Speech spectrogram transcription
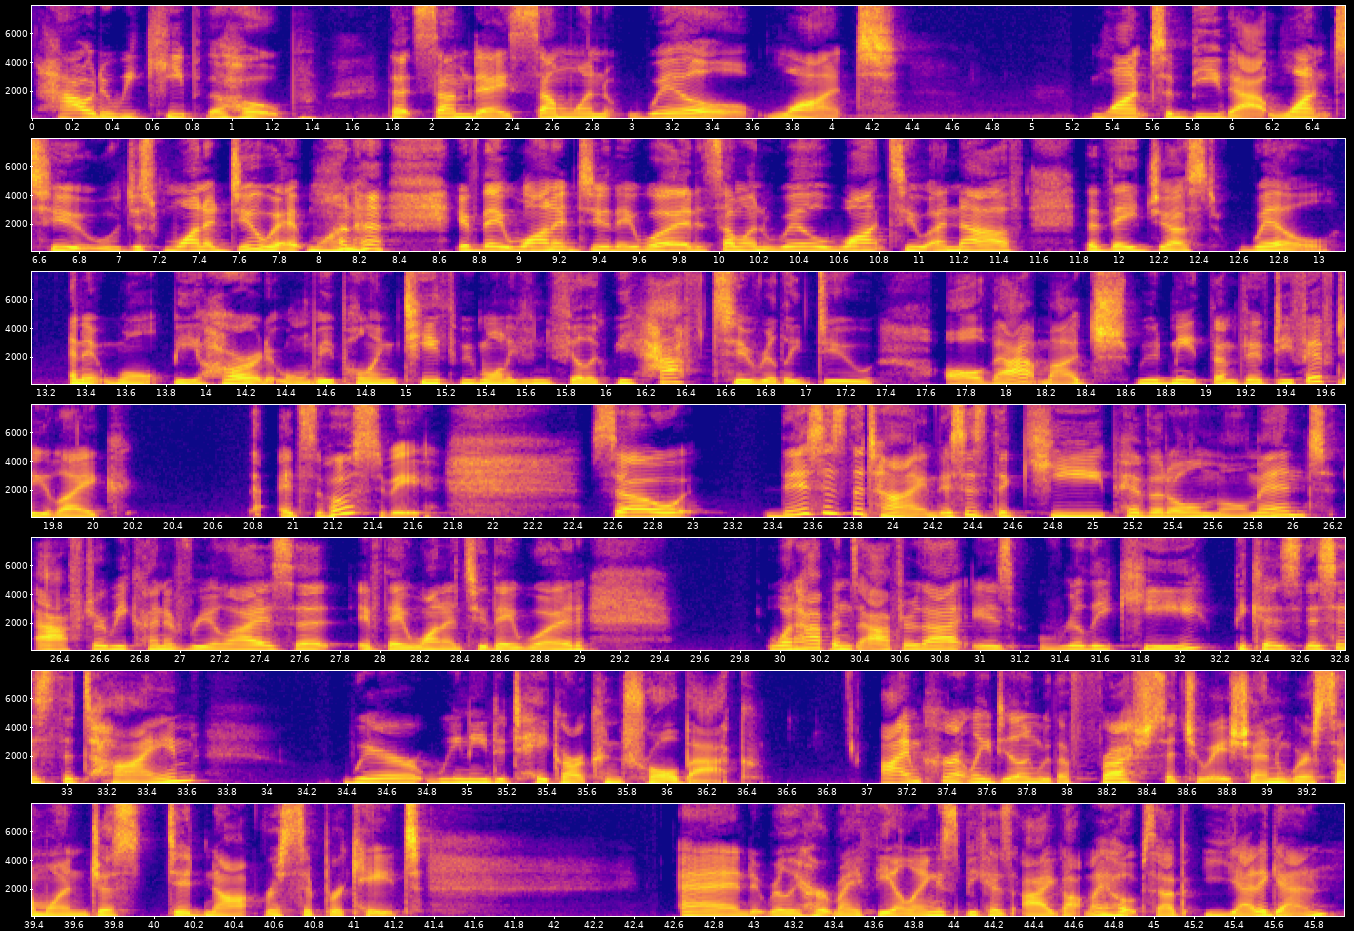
How do we keep the hope that someday someone will want want to be that, want to, just want to do it, want to if they wanted to, they would. Someone will want to enough that they just will and it won't be hard. It won't be pulling teeth. We won't even feel like we have to really do all that much. We would meet them 50 50 like it's supposed to be. So, this is the time, this is the key pivotal moment after we kind of realize that if they wanted to, they would. What happens after that is really key because this is the time where we need to take our control back. I'm currently dealing with a fresh situation where someone just did not reciprocate and it really hurt my feelings because I got my hopes up yet again.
